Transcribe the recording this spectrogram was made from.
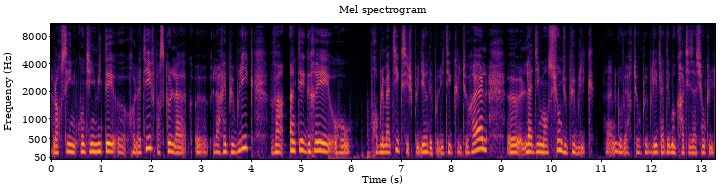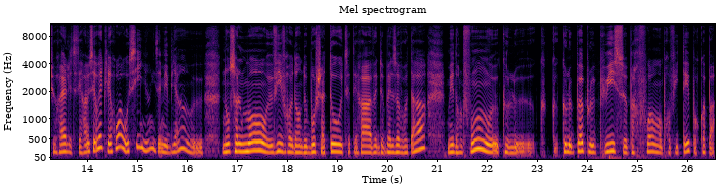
Alors c'est une continuité euh, relative parce que la, euh, la République va intégrer aux problématiques, si je puis dire, des politiques culturelles, euh, la dimension du public. Hein, l'ouverture au public, la démocratisation culturelle, etc. C'est vrai que les rois aussi, hein, ils aimaient bien euh, non seulement euh, vivre dans de beaux châteaux, etc., avec de belles œuvres d'art, mais dans le fond, euh, que, le, que, le peuple puisse parfois en profiter, pourquoi pas.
